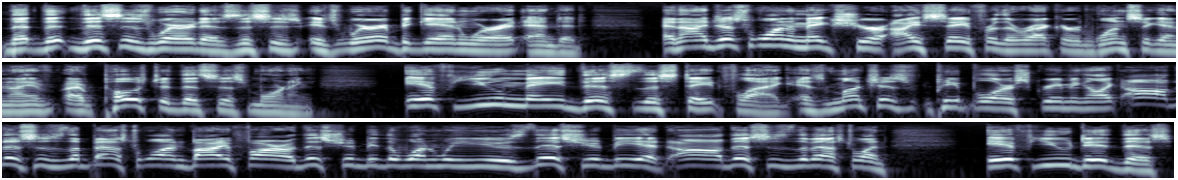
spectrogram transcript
that th- this is where it is. This is it's where it began, where it ended. And I just want to make sure I say for the record once again. I I posted this this morning. If you made this the state flag, as much as people are screaming like, "Oh, this is the best one by far. This should be the one we use. This should be it. Oh, this is the best one." If you did this,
